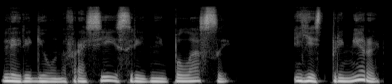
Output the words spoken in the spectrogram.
для регионов России средней полосы. Есть примеры,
